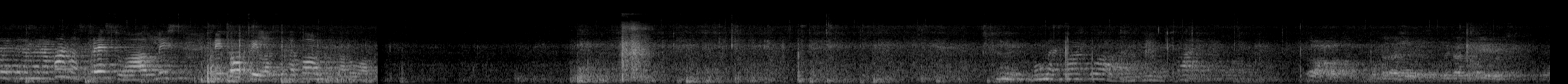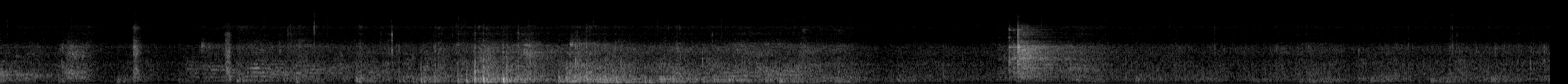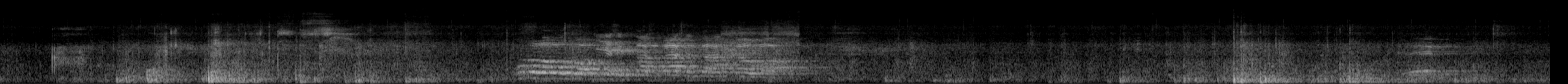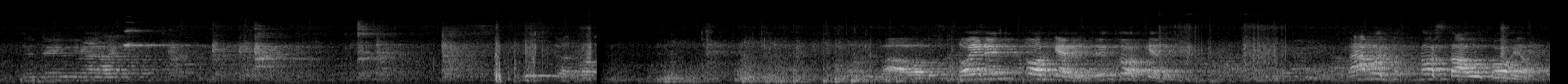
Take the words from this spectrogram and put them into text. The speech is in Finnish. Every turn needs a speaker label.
Speaker 1: ajattelin, että meidän vanhassa pressuhallis, niin Topilla 130 luokkaa. Niin, mun mielestä vaan tuolla
Speaker 2: Ja nyt on kevyt, nyt. Vähän voit nostaa ulko-ohjelmaa.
